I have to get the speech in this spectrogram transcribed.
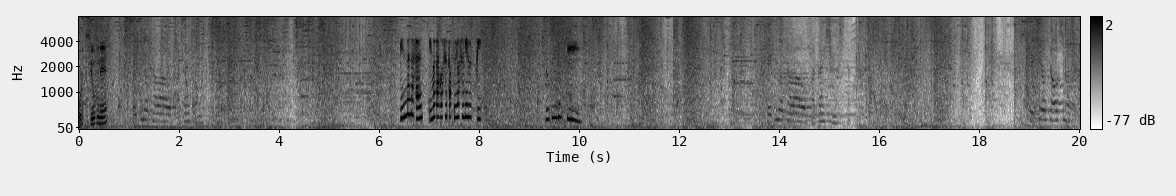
俺強くね？敵のタワーを破壊しましたビンナナさん、今ダゴスと強すぎるっぴ。強すぎるピ敵倒しました。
